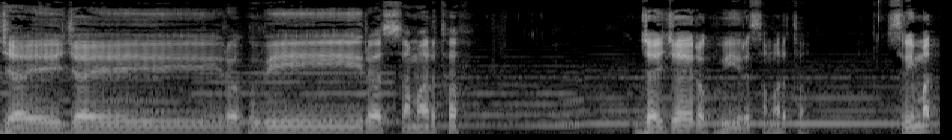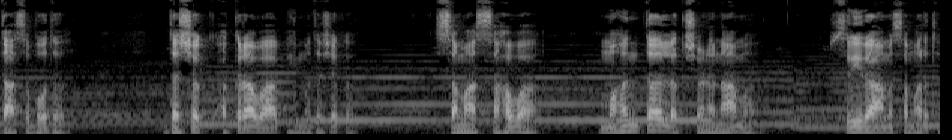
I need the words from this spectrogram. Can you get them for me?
जय जय रघुवीर समर्थ. जय जय रघुवीर समर्थ. श्रीमद दासबोध. दशक अकरावा भीमदशक. समास सहावा महंत लक्षण नाम श्रीराम समर्थ.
